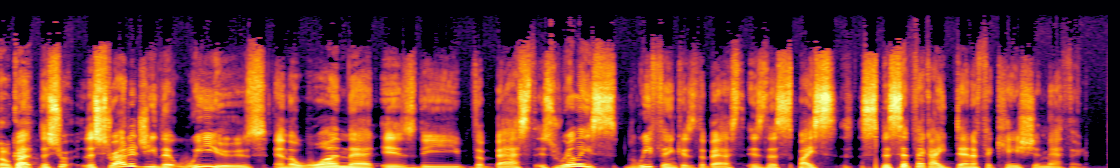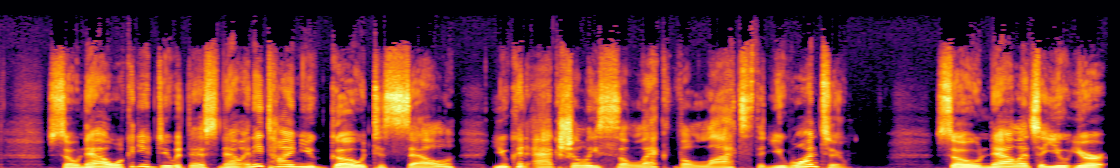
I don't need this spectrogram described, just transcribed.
Okay. But the the strategy that we use and the one that is the the best is really we think is the best is the spice specific identification method. So now what can you do with this? Now anytime you go to sell, you can actually select the lots that you want to. So now let's say you you're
